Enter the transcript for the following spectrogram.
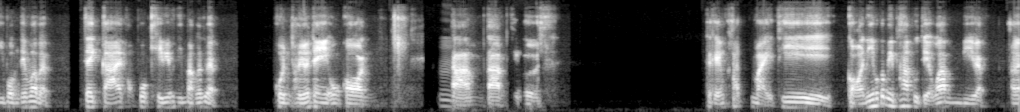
มีปมที่ว่าแบบใจกายของพวกเควิพวกนี้มาก็จะแบบ คนทอยในองค์กรอืมตามตามเออแต่เข็มขัดใหม่ที่ก่อนนี้มันก็มีภาพปูเตียวว่ามีแบบอะไร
